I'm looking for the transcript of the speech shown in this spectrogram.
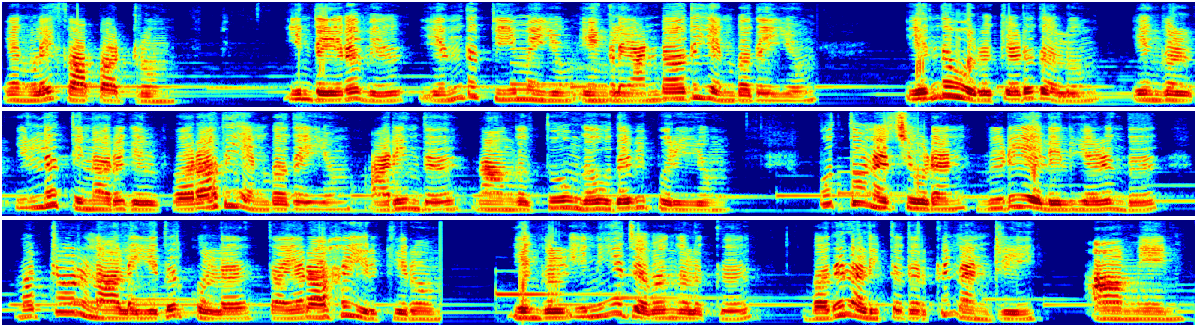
எங்களை காப்பாற்றும். இந்த இரவில் எந்த தீமையும் எங்களை அண்டாது என்பதையும் எந்த ஒரு கெடுதலும் எங்கள் இல்லத்தின் அருகில் வராது என்பதையும் அறிந்து நாங்கள் தூங்க உதவி புரியும். புத்துணர்ச்சியுடன் விடியலில் எழுந்து மற்றொரு நாளை எதிர்கொள்ள தயாராக இருக்கிறோம். எங்கள் இனிய ஜெபங்களுக்கு பதில் அளித்ததற்கு நன்றி. ஆமேன்.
